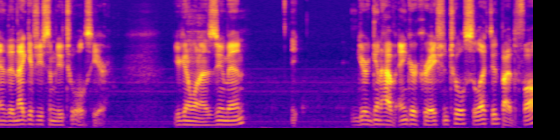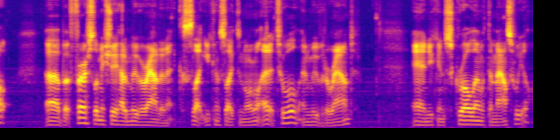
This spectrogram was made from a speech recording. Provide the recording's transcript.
and then that gives you some new tools here. You're going to want to zoom in. You're going to have anchor creation tool selected by default. Uh, but first, let me show you how to move around in it. Select, you can select the normal edit tool and move it around. And you can scroll in with the mouse wheel.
